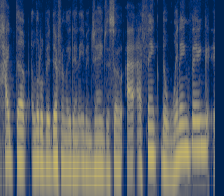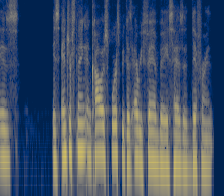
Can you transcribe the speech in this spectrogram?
hyped up a little bit differently than even James's. So I, I think the winning thing is is interesting in college sports because every fan base has a different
